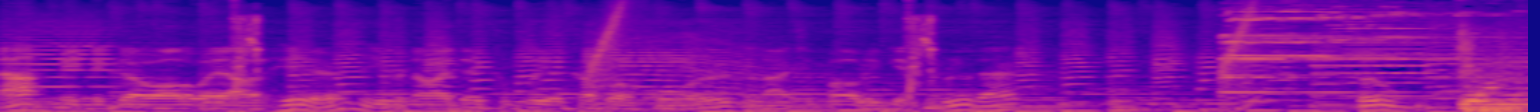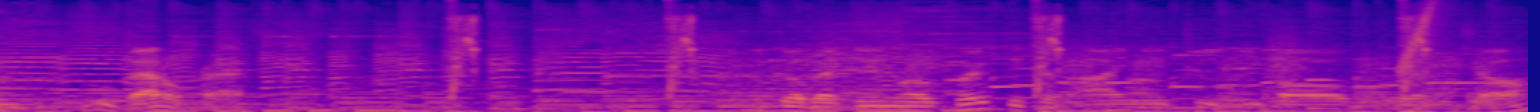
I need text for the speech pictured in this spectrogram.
not mean to go all the way out here, even though I did complete a couple of orders, and I should probably get through that. Boom. Ooh, battle press. Let's go back in real quick because I need to evolve Red Jaw.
